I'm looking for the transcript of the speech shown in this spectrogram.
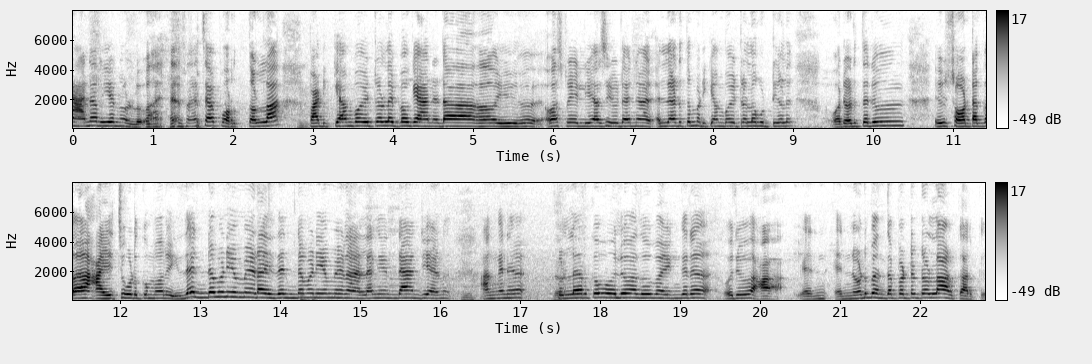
ഞാൻ അറിയണുള്ളൂ എന്ന് വെച്ചാൽ പുറത്തുള്ള പഠിക്കാൻ പോയിട്ടുള്ള ഇപ്പോൾ കാനഡ ഓസ്ട്രേലിയ സ്വീഡൻ എല്ലായിടത്തും പഠിക്കാൻ പോയിട്ടുള്ള കുട്ടികൾ ഓരോരുത്തരും ഷോട്ടൊക്കെ അയച്ചു കൊടുക്കുമ്പോൾ ഇതെന്റെ മണിയമ്മയുടെ ഇതെന്റെ മണിയമ്മയാണ് അല്ലെങ്കിൽ എന്റെ ആന്റിയാണ്. അങ്ങനെ പിള്ളേർക്ക് പോലും അത് ഭയങ്കര ഒരു എന്നോട് ബന്ധപ്പെട്ടിട്ടുള്ള ആൾക്കാർക്ക്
